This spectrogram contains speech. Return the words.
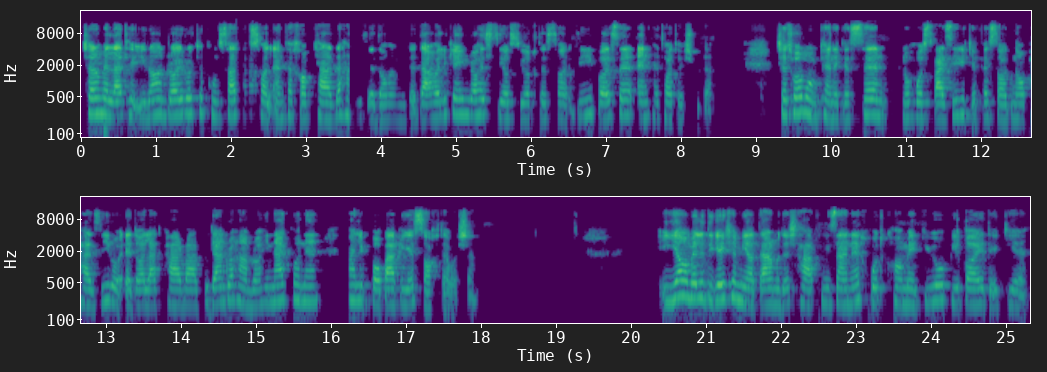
چرا ملت ایران رای رو که 500 سال انتخاب کرده هنوز ادامه میده در حالی که این راه سیاسی و اقتصادی باعث انحطاطش بوده؟ چطور ممکنه که سه نخست وزیری که فساد ناپذیر و عدالت پرور بودن رو همراهی نکنه ولی با بقیه ساخته باشه؟ یه عامل دیگه که میاد در موردش حرف می‌زنه خودکامگی و بیقاعدگیه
